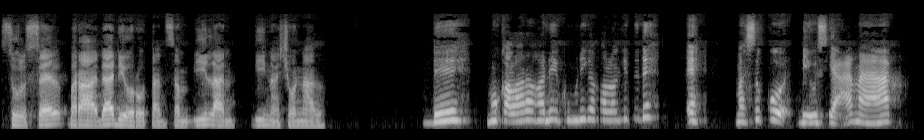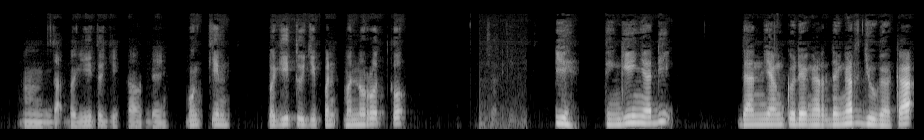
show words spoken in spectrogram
Sulsel berada di urutan 9 di nasional. Deh, mau kak larang adikku menikah kalau gitu deh. Eh, masukku di usia anak. Hmm, enggak begitu jika Deng. Mungkin begitu Ji pen- menurutku. Ih, tingginya di. Dan yang ku dengar-dengar juga kak,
